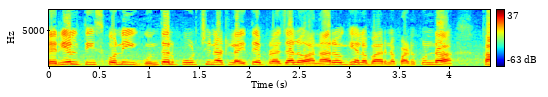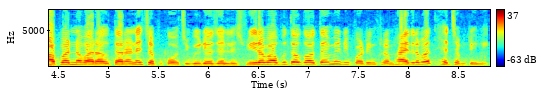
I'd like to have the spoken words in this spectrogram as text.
చర్యలు తీసుకొని ఈ గుంతలు పూడ్చినట్లయితే ప్రజలు అనారోగ్యాల బారిన పడకుండా కాపాడిన వారు అవుతారనే చెప్పుకోవచ్చు. వీడియో జర్నలిస్ట్ వీరబాబుతో Gautami reporting from Hyderabad HM TV.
